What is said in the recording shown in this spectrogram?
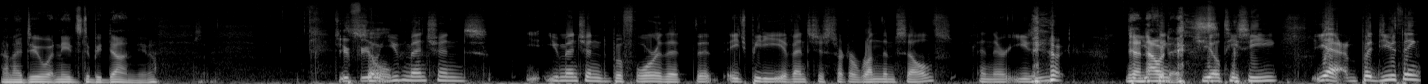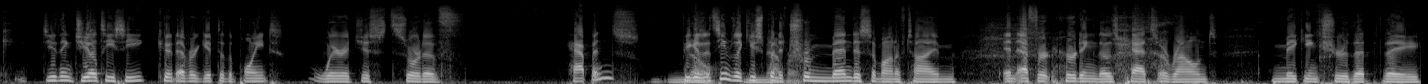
and I do what needs to be done, you know. Do you feel So you mentioned you mentioned before that that HPD events just sort of run themselves and they're easy. Do Yeah, nowadays. GLTC. yeah, but do you think do you think GLTC could ever get to the point where it just sort of happens? Because No, it seems like you spend never. a tremendous amount of time and effort herding those cats around, making sure that they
